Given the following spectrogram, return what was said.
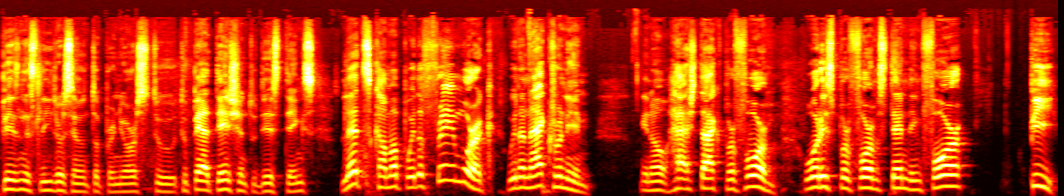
business leaders and entrepreneurs to to pay attention to these things? Let's come up with a framework with an acronym. You know, hashtag perform. What is perform standing for? P,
